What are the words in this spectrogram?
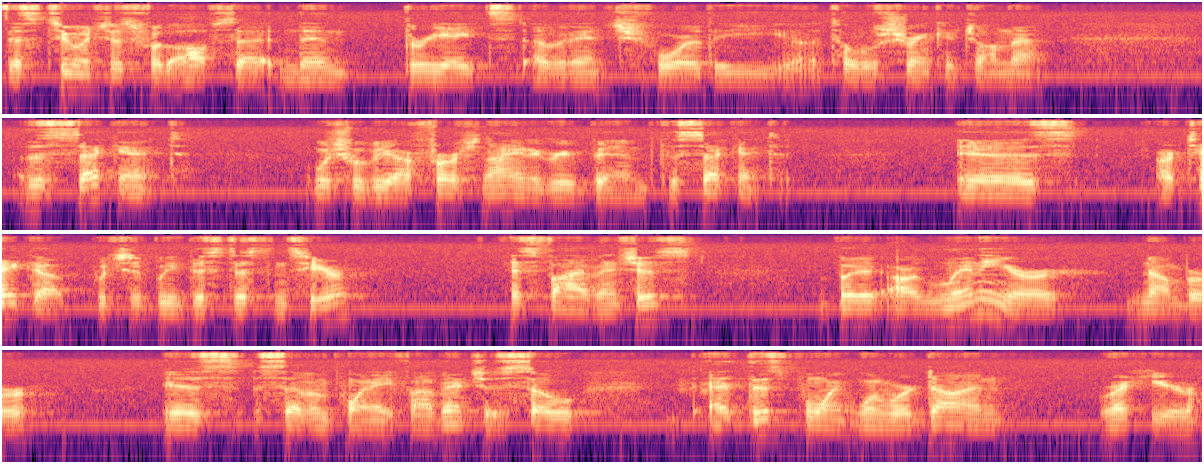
That's 2 inches for the offset and then 3 eighths of an inch for the uh, total shrinkage on that. The second, which will be our first 90 degree bend, the second is our take up, which would be this distance here, is 5 inches, but our linear number is 7.85 inches. So at this point, when we're done, right here,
